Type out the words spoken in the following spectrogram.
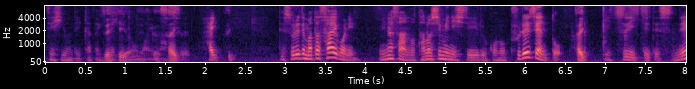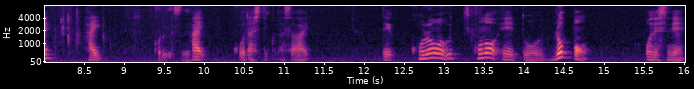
ぜひ読んでいただきたいと思います。はい。はい。でそれでまた最後に皆さんの楽しみにしているこのプレゼントはい。についてですね。はい。これですね。はい。こう出してください。でこのこの、えー、と6本をですね、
